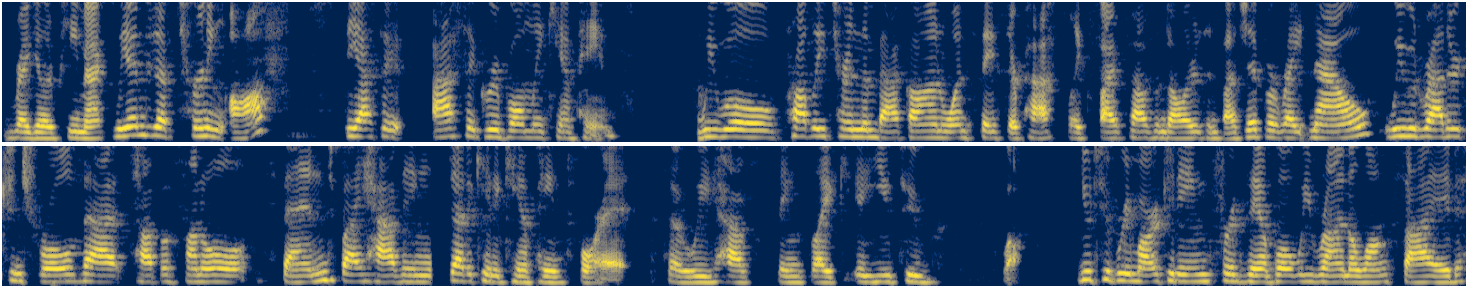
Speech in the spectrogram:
regular PMAX. We ended up turning off the asset asset group only campaigns. We will probably turn them back on once they surpass like $5,000 in budget. But right now, we would rather control that top of funnel spend by having dedicated campaigns for it. So we have things like a YouTube, well, YouTube remarketing, for example, we run alongside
